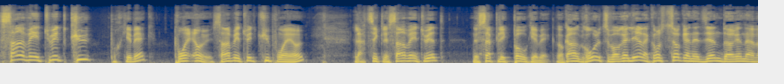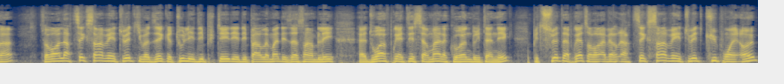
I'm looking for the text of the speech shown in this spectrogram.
128Q pour Québec, point 1. 128Q.1. L'article 128 ne s'applique pas au Québec. Donc, en gros, tu vas relire la Constitution canadienne dorénavant. Tu vas voir l'article 128 qui va dire que tous les députés des, des parlements, des assemblées euh, doivent prêter serment à la couronne britannique. Puis tout de suite après, tu vas voir l'article 128 Q.1.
